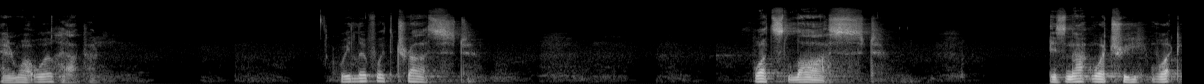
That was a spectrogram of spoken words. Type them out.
and what will happen. We live with trust. What's lost is not what, he, what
